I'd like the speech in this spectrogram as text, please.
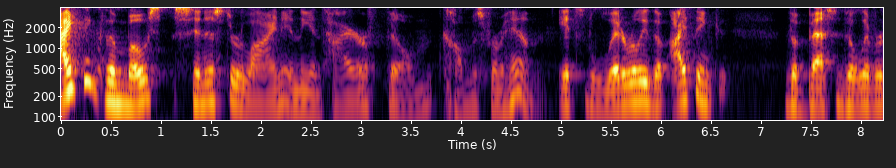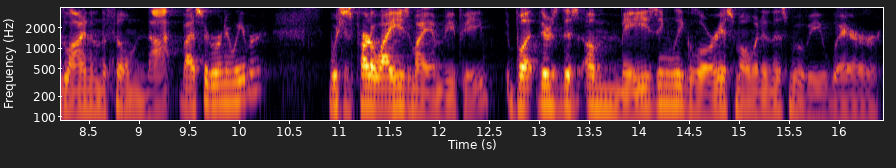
I think the most sinister line in the entire film comes from him. It's literally the I think the best delivered line in the film, not by Sigourney Weaver, which is part of why he's my MVP. But there's this amazingly glorious moment in this movie where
